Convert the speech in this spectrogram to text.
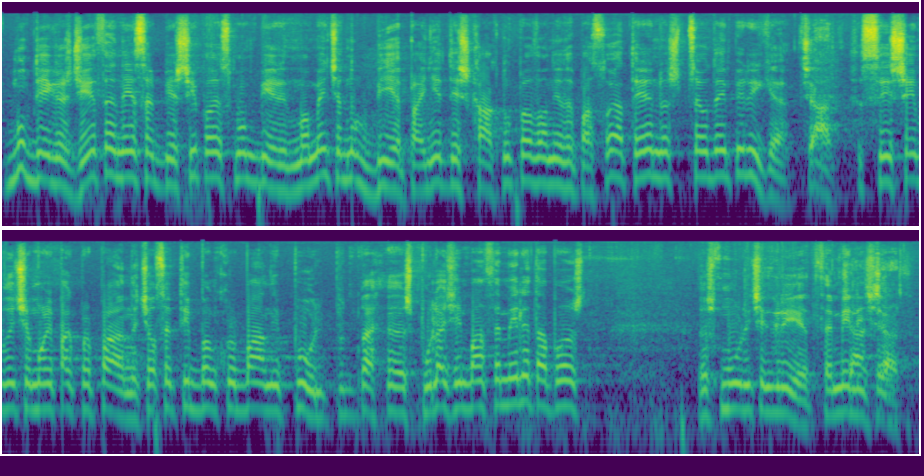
Mund të djegësh gjethe, nesër bie shi, edhe s'mund të bjerë. Në momentin që nuk bie, pra i njëjti shkak, nuk prodhon të njëjtën pasojë, atëherë është pseudo empirike. Qartë. Si shembulli që mori pak përpara, në qoftë se ti bën kurban një pulë, është pula që i mban themelet, apo është, është muri që ngrihet, themeli që... Qartë, qartë.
